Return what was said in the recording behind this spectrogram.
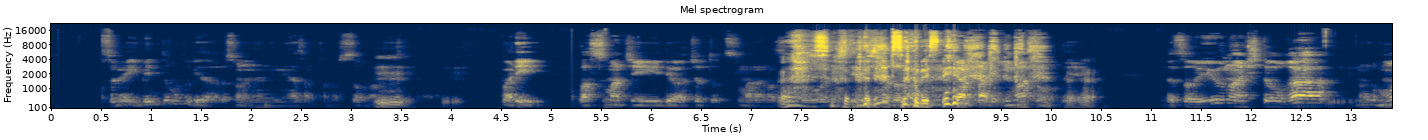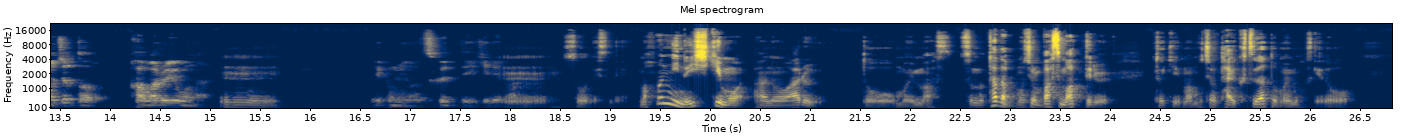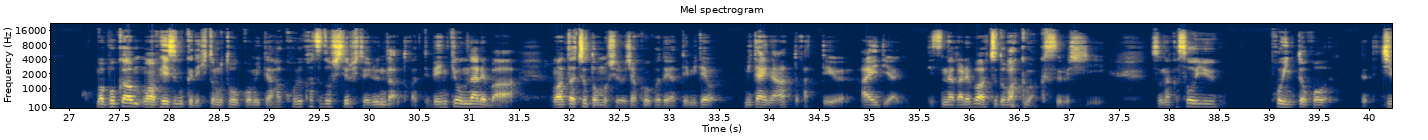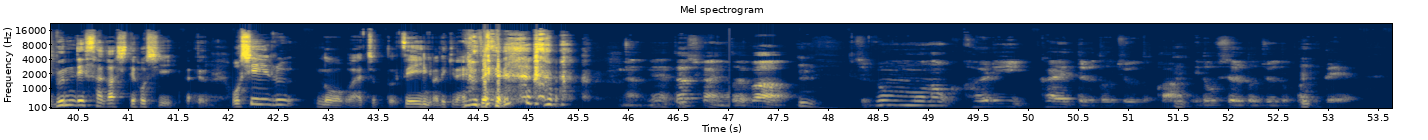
それはイベントの時だからそれなりに皆さん楽しそうなんですけど、やっぱりバス待ちではちょっとつまらなそうにしてる人とか、ね、やっぱりいますので、そういうような人が、なんかもうちょっと変わるような、仕組みを作っていければ、うん。そうですね。まあ、本人の意識も、あの、あると思います。その、ただもちろんバス待ってる時、まあもちろん退屈だと思いますけど、まあ僕はまあ Facebook で人の投稿を見て、あ、こういう活動してる人いるんだとかって勉強になれば、またちょっと面白い、じゃあこういうことやってみて、みたいなとかっていうアイディアに繋がればちょっとワクワクするし、そうなんかそういうポイントをこう、だって自分で探してほしい。だって教えるのはちょっと全員にはできないので。ね、確かに、例えば、うん、自分もなんか帰り、帰ってる途中とか、うん、移動してる途中とかって、うん、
